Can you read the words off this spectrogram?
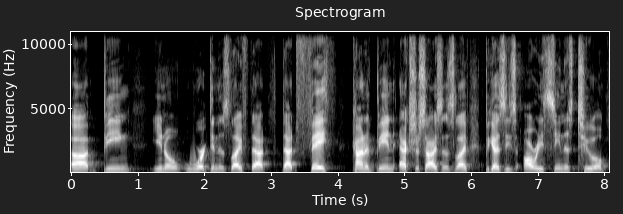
uh, being, you know, worked in his life, that, that faith kind of being exercised in his life because he's already seen this tool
